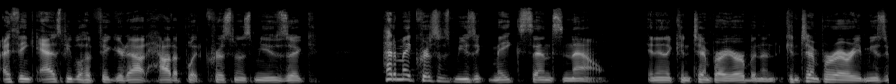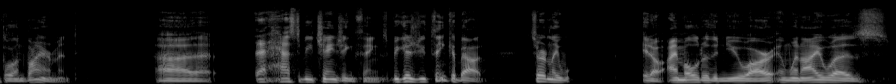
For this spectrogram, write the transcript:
I think as people have figured out how to put Christmas music, how to make Christmas music make sense now and in a contemporary urban and contemporary musical environment, uh, that has to be changing things because you think about certainly, you know, I'm older than you are, and when I was,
